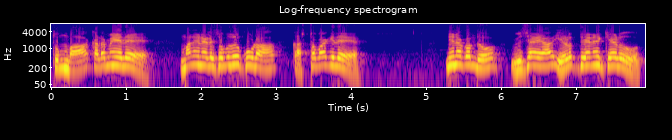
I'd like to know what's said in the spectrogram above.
ತುಂಬ ಕಡಿಮೆ ಇದೆ. ಮನೆ ನಡೆಸುವುದು ಕೂಡ ಕಷ್ಟವಾಗಿದೆ. ನಿನಗೊಂದು ವಿಷಯ ಹೇಳುತ್ತೇನೆ ಕೇಳು.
